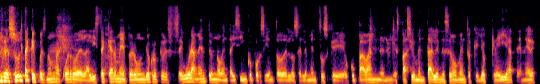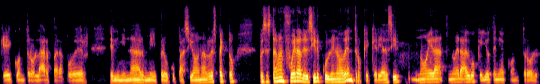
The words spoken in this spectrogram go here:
resulta que pues no me acuerdo de la lista que armé, pero yo creo que seguramente un 95% de los elementos que ocupaban mi espacio mental en ese momento que yo creía tener que controlar para poder eliminar mi preocupación al respecto, pues estaban fuera del círculo y no dentro, que quería decir, no era, no era algo que yo tenía control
